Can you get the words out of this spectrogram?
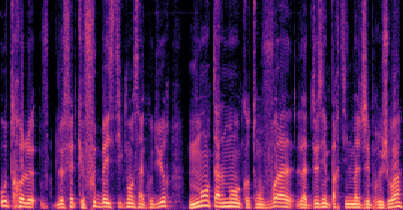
outre le, le fait que footballistiquement c'est un coup dur, mentalement quand on voit la, deuxième partie de match des Brugeois,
